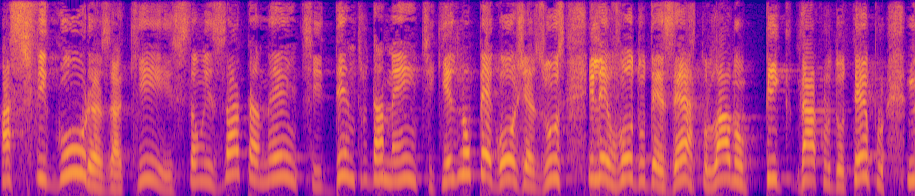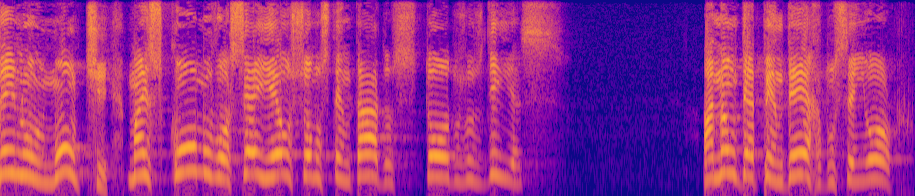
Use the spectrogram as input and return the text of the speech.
As figuras aqui estão exatamente dentro da mente, que ele não pegou Jesus e levou do deserto lá no pináculo do templo, nem no monte, mas como você e eu somos tentados todos os dias a não depender do Senhor.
